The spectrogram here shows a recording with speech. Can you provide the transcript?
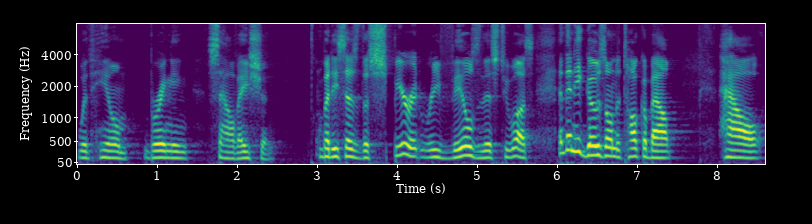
with Him, bringing salvation. But he says the Spirit reveals this to us. And then he goes on to talk about how,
